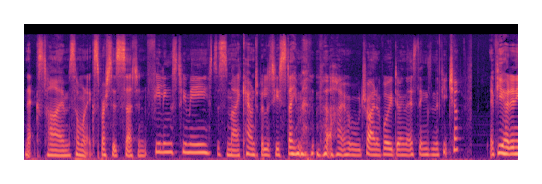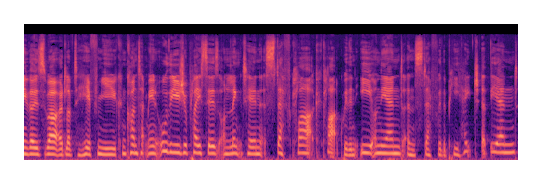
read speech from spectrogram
next time someone expresses certain feelings to me. This is my accountability statement that I will try and avoid doing those things in the future. If you had any of those as well, I'd love to hear from you. You can contact me in all the usual places on LinkedIn, Steph Clarke, Clark with an E on the end and Steph with a PH at the end,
